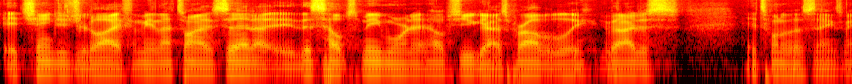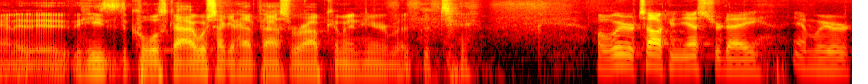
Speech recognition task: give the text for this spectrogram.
it changes your life. I mean, that's why I said I, this helps me more than it helps you guys probably. But I just, it's one of those things, man. It, it, he's the coolest guy. I wish I could have Pastor Rob come in here, but. well, we were talking yesterday, and we were.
